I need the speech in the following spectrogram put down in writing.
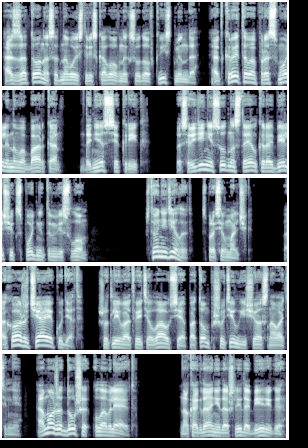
А с затона с одного из тресколовных судов Кристмюнда, открытого просмоленного барка, донесся крик. Посредине судна стоял корабельщик с поднятым веслом. «Что они делают?» — спросил мальчик. «Похоже, чаек удят», — шутливо ответил Лауси, а потом пошутил еще основательнее. «А может, души уловляют». Но когда они дошли до берега,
